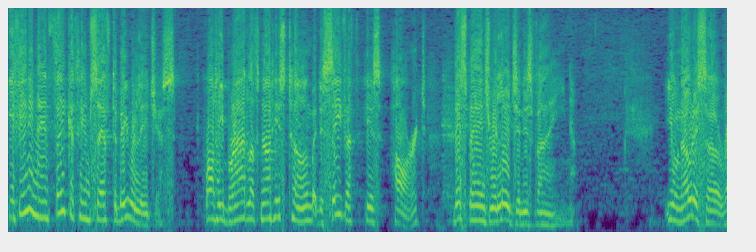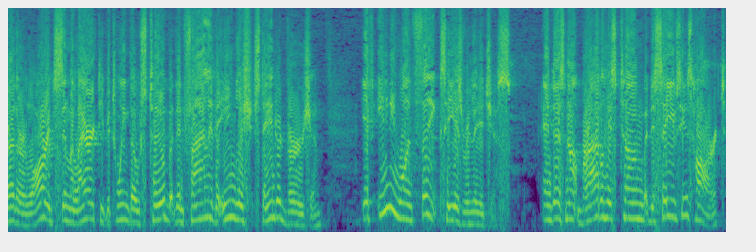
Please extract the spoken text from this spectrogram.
If any man thinketh himself to be religious, while he bridleth not his tongue, but deceiveth his heart, this man's religion is vain. You'll notice a rather large similarity between those two, but then finally the English Standard Version. If anyone thinks he is religious and does not bridle his tongue but deceives his heart,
